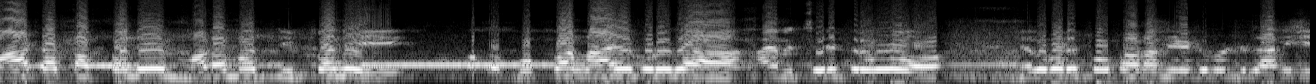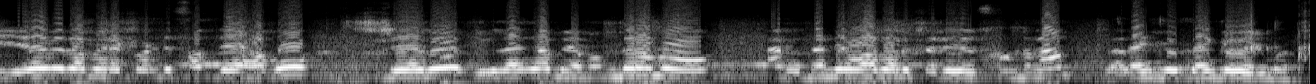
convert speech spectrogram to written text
మాట తప్పని మడమ తిప్పని ఒక గొప్ప నాయకుడిగా ఆయన చరిత్రలో నిలబడిపోతాడనేటువంటి దానికి ఏ విధమైనటువంటి సందేహము లేదు. ఈ విధంగా మేమందరము ఆయన ధన్యవాదాలు తెలియజేసుకుంటున్నాం. Thank you thank you very much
